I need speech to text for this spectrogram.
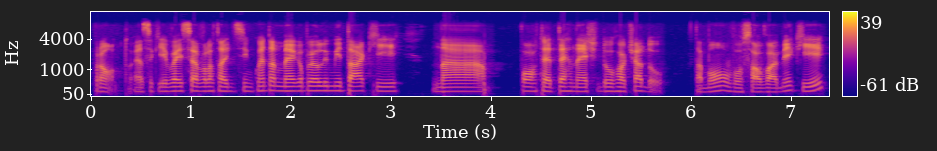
Pronto, essa aqui vai ser a velocidade de 50 MB para eu limitar aqui na porta Ethernet do roteador. Tá bom? Vou salvar bem aqui.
